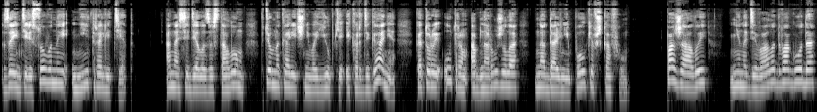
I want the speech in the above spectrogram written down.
заинтересованный нейтралитет. Она сидела за столом в темно-коричневой юбке и кардигане, который утром обнаружила на дальней полке в шкафу. Пожалуй, не надевала два года,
